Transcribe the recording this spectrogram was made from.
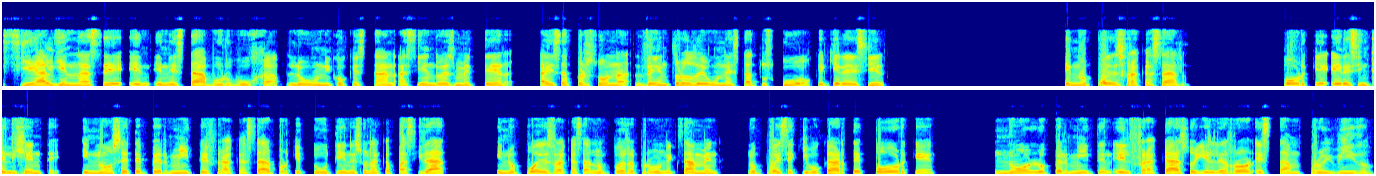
si alguien nace en, en, esta burbuja, lo único que están haciendo es meter a esa persona dentro de un status quo. ¿Qué quiere decir? Que no puedes fracasar porque eres inteligente y no se te permite fracasar porque tú tienes una capacidad y no puedes fracasar, no puedes reprobar un examen, no puedes equivocarte porque no lo permiten. El fracaso y el error están prohibidos.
